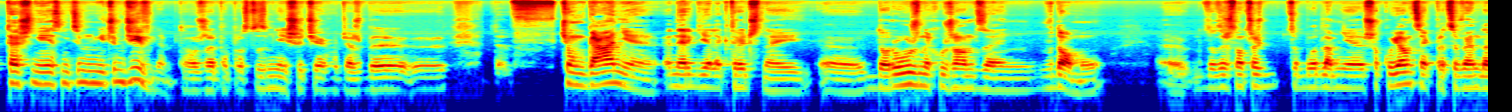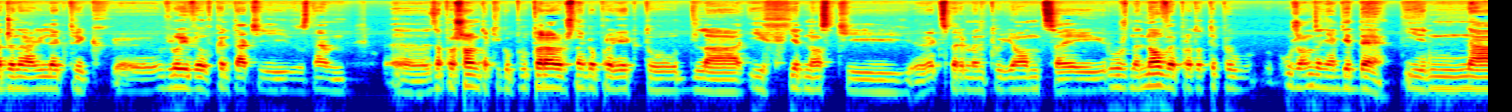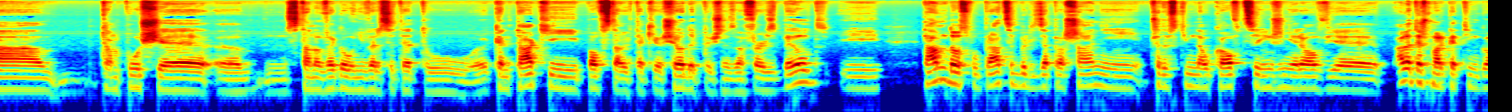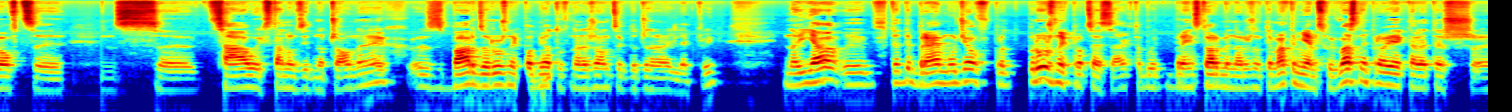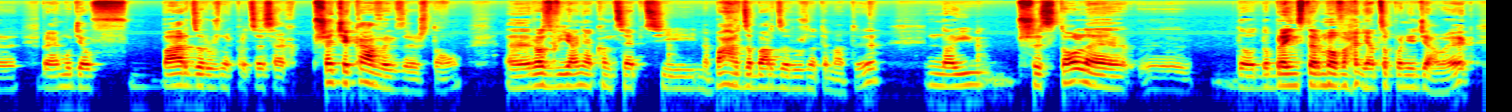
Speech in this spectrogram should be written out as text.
też nie jest niczym, niczym dziwnym. To, że po prostu zmniejszycie chociażby wciąganie energii elektrycznej e, do różnych urządzeń w domu. E, to zresztą coś, co było dla mnie szokujące, jak pracowałem dla General Electric e, w Louisville w Kentucky, zostałem zaproszony do takiego półtora rocznego projektu dla ich jednostki eksperymentującej różne nowe prototypy urządzeń AGD. I na kampusie e, Stanowego Uniwersytetu Kentucky powstał ich taki ośrodek, który się nazywa First Build i tam do współpracy byli zapraszani przede wszystkim naukowcy, inżynierowie, ale też marketingowcy z całych Stanów Zjednoczonych, z bardzo różnych podmiotów należących do General Electric. No i ja y, wtedy brałem udział w różnych procesach. To były brainstormy na różne tematy. Miałem swój własny projekt, ale też y, brałem udział w bardzo różnych procesach, przeciekawych zresztą, y, rozwijania koncepcji na bardzo, bardzo różne tematy. No i przy stole do, do brainstormowania co poniedziałek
